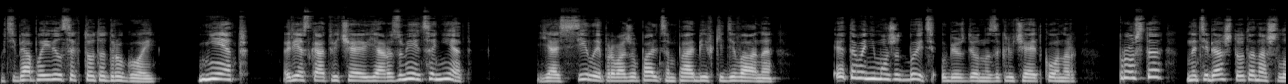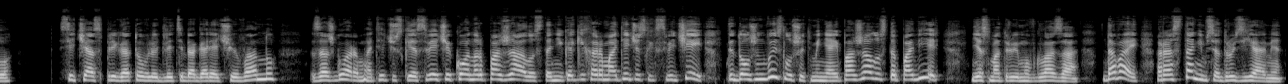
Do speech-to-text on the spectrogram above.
«У тебя появился кто-то другой?» «Нет», — резко отвечаю я, — «разумеется, нет». Я с силой провожу пальцем по обивке дивана. «Этого не может быть», — убежденно заключает Конор. «Просто на тебя что-то нашло. Сейчас приготовлю для тебя горячую ванну, зажгу ароматические свечи. Конор, пожалуйста, никаких ароматических свечей. Ты должен выслушать меня и, пожалуйста, поверь. Я смотрю ему в глаза. Давай, расстанемся друзьями.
